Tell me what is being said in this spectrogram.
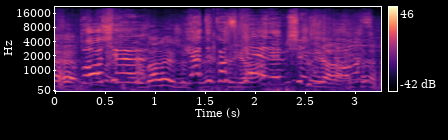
Boże, Zależy, ja czy- tylko czy z ja, Gerem się czy ja. witam.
